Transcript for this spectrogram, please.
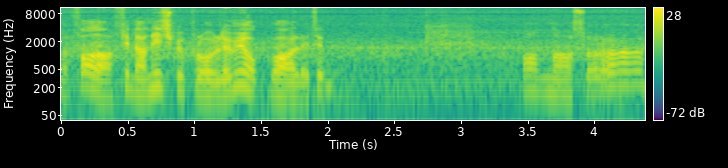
ne falan filan hiçbir problemi yok bu aletin. Ondan sonra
